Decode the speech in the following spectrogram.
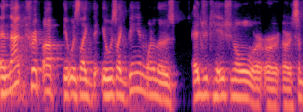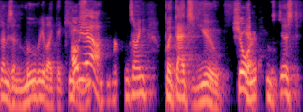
and that trip up it was like it was like being in one of those educational or, or, or sometimes in a movie like the keep oh yeah. something but that's you. Sure. And it was just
